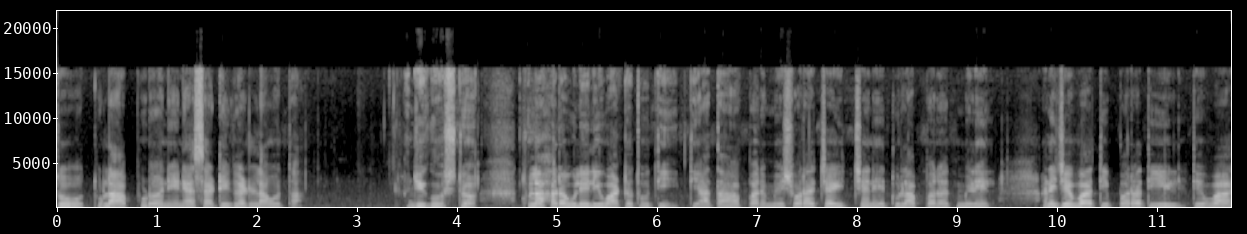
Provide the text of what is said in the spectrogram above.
जो तुला पुढं नेण्यासाठी घडला होता. जी गोष्ट तुला हरवलेली वाटत होती ती आता परमेश्वराच्या इच्छेने तुला परत मिळेल. आणि जेव्हा ती परत येईल तेव्हा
